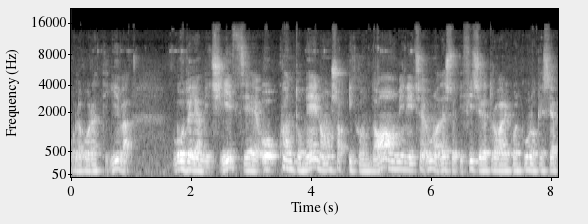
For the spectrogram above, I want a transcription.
o lavorativa o delle amicizie o quantomeno, non so, i condomini, cioè uno adesso è difficile trovare qualcuno che sia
